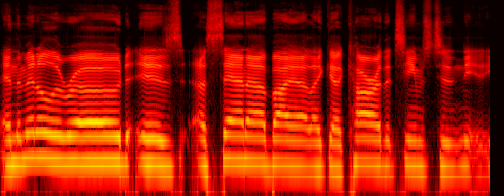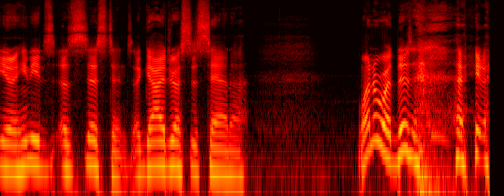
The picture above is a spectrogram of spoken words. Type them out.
In the middle of the road is a Santa by a, like a car that seems to ne- you know he needs assistance. A guy dressed as Santa. Wonder what this. I mean,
